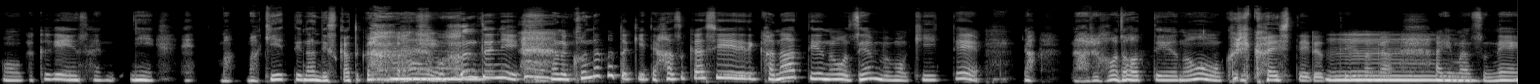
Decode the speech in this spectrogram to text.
もう学芸員さんに、え、ま、蒔絵って何ですかとか、はいもう本当に、あの、こんなこと聞いて恥ずかしいかなっていうのを全部もう聞いて、あ、なるほどっていうのをもう繰り返しているっていうのがありますね。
